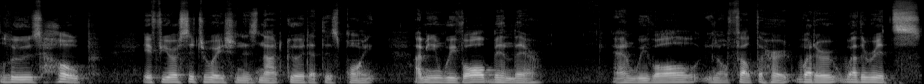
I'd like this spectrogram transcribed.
lose hope if your situation is not good at this point. I mean, we've all been there, and we've all you know felt the hurt, whether whether it's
